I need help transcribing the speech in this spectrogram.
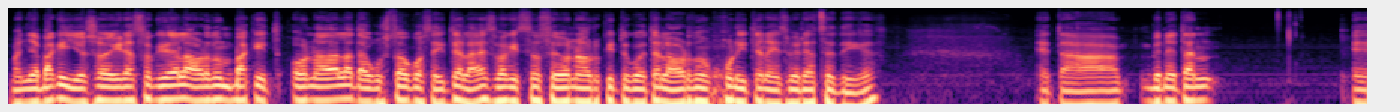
Baina baki Joso irazoki dela, orduan bakit ona dela eta gustatuko zaitela, ez, bakit zoze ona aurkituko etela, orduan juniten naiz bere atzetik, ez. Eta benetan, e,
